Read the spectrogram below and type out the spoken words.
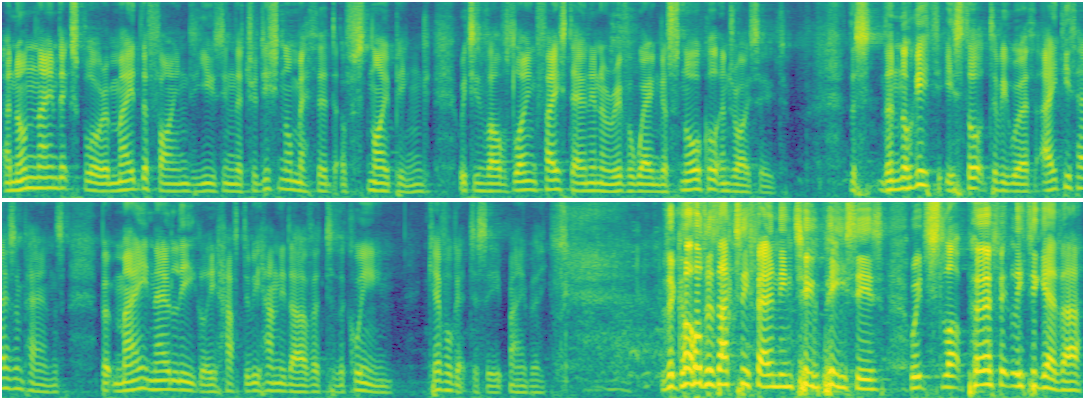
An unnamed explorer made the find using the traditional method of sniping, which involves lying face down in a river wearing a snorkel and dry suit. The, the nugget is thought to be worth £80,000, but may now legally have to be handed over to the Queen. Kev will get to see it, maybe. the gold was actually found in two pieces, which slot perfectly together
